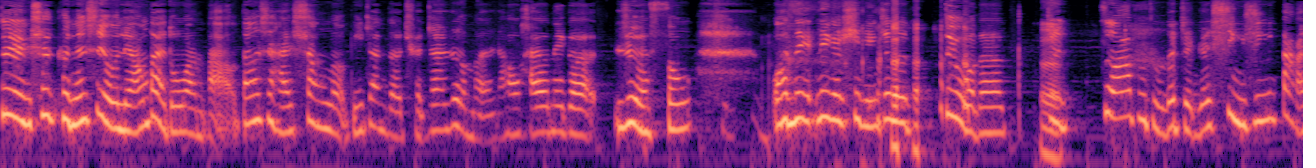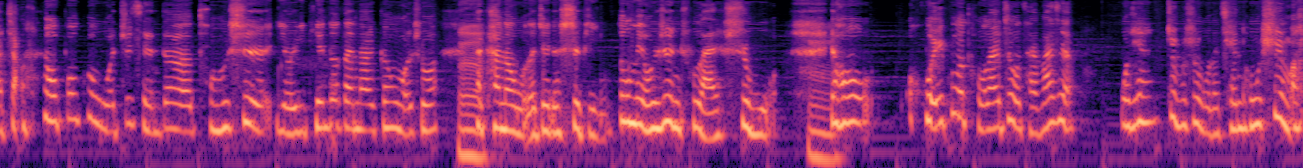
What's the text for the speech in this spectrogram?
对，是可能是有两百多万吧。当时还上了 B 站的全站热门，然后还有那个热搜。哇，那那个视频真的对我的 就。做 UP 主的整个信心大涨，然后包括我之前的同事，有一天都在那儿跟我说，他看到我的这个视频都没有认出来是我，然后回过头来之后才发现，我天，这不是我的前同事吗？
